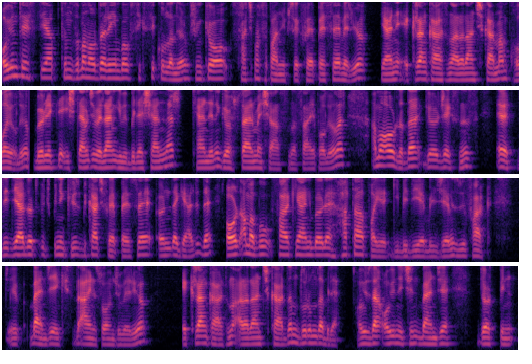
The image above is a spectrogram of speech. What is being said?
Oyun testi yaptığım zaman orada Rainbow Six'i kullanıyorum. Çünkü o saçma sapan yüksek FPS veriyor. Yani ekran kartını aradan çıkarmam kolay oluyor. Böylelikle işlemci ve RAM gibi bileşenler kendini gösterme şansına sahip oluyorlar. Ama orada da göreceksiniz. Evet DDR4 3200 birkaç FPS önde geldi de orada ama bu fark yani böyle hata payı gibi diyebileceğimiz bir fark. E, bence ikisi de aynı sonucu veriyor ekran kartını aradan çıkardığım durumda bile. O yüzden oyun için bence 4000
